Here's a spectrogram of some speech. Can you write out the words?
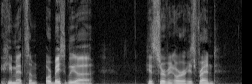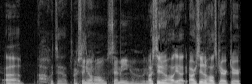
he met some or basically uh his servant or his friend uh oh, what's that Arsenio Hall, Semmi, or whatever. Arsenio Hall yeah Arsenio Hall's character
